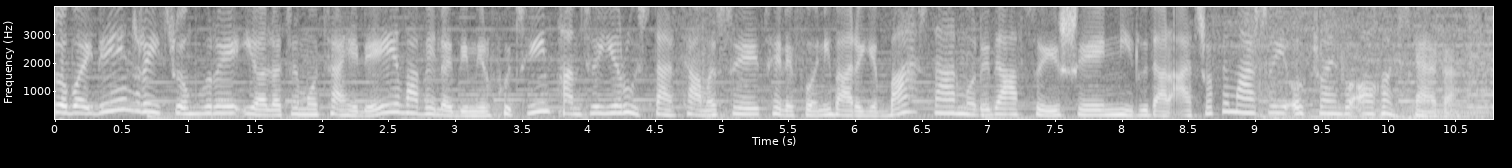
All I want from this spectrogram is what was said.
جو بایدن رئیس جمهور ایالات متحده و ولادیمیر پوتین همتای روز در تماس تلفنی برای بحث در مورد افزایش نیرو در اطراف مرزهای اوکراین را آغاز کردند.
